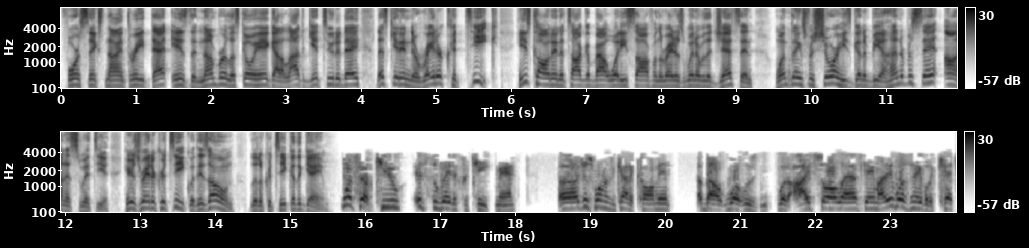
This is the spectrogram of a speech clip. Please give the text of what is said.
4693. That is the number. Let's go ahead. Got a lot to get to today. Let's get into Raider critique. He's calling in to talk about what he saw from the Raiders win over the Jets. And one thing's for sure, he's going to be 100% honest with you. Here's Raider critique with his own little critique of the game. What's up, Q? It's the Raider critique, man. Uh, I just wanted to kind of comment about what was what I saw last game. I wasn't able to catch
